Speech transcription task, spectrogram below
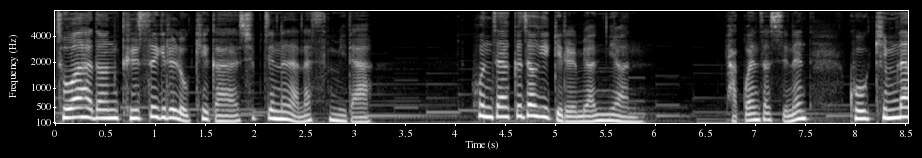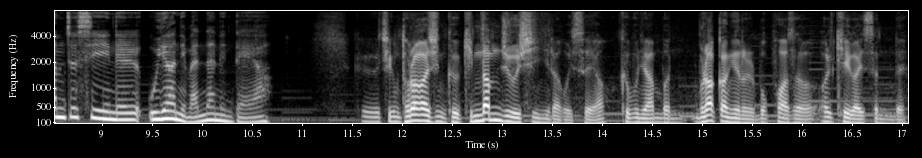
좋아하던 글쓰기를 놓기가 쉽지는 않았습니다. 혼자 끄적이기를 몇 년. 박관서 씨는 고 김남주 시인을 우연히 만나는데요. 그 지금 돌아가신 그 김남주 시인이라고 있어요. 그분이 한번 문학 강연을 목포 와서 할 기회가 있었는데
